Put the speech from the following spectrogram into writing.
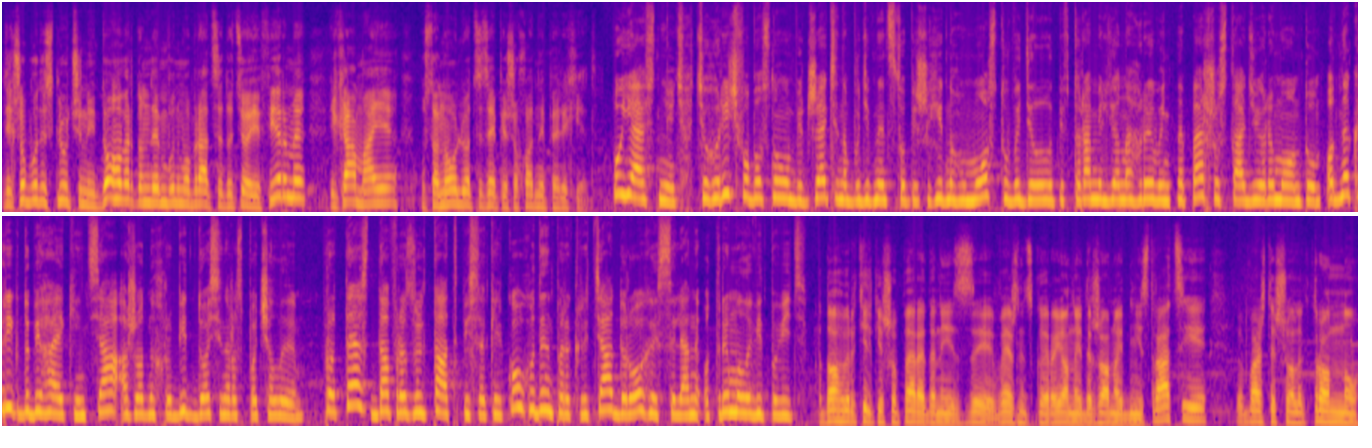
Якщо буде сключений договір, то ми будемо братися до цієї фірми, яка має встановлювати цей пішохідний перехід. Пояснюють, цьогоріч в обласному бюджеті на будівництво пішохідного мосту виділили півтора мільйона гривень на першу стадію ремонту. Однак рік добігає кінця, а жодних робіт досі не розпочали. Протест дав результат. Після кількох годин перекриття дороги селяни отримали відповідь. Договір тільки що переданий з Вижницької районної державної адміністрації. Ви бачите, що електронну,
